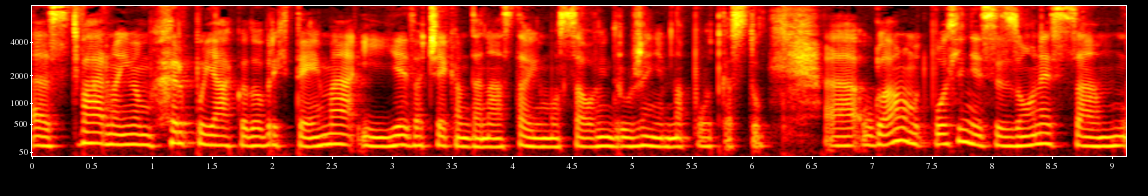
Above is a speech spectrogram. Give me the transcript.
E, stvarno imam hrpu jako dobrih tema i jedva čekam da nastavimo sa ovim druženjem na podcastu. E, uglavnom od posljednje sezone sam e,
